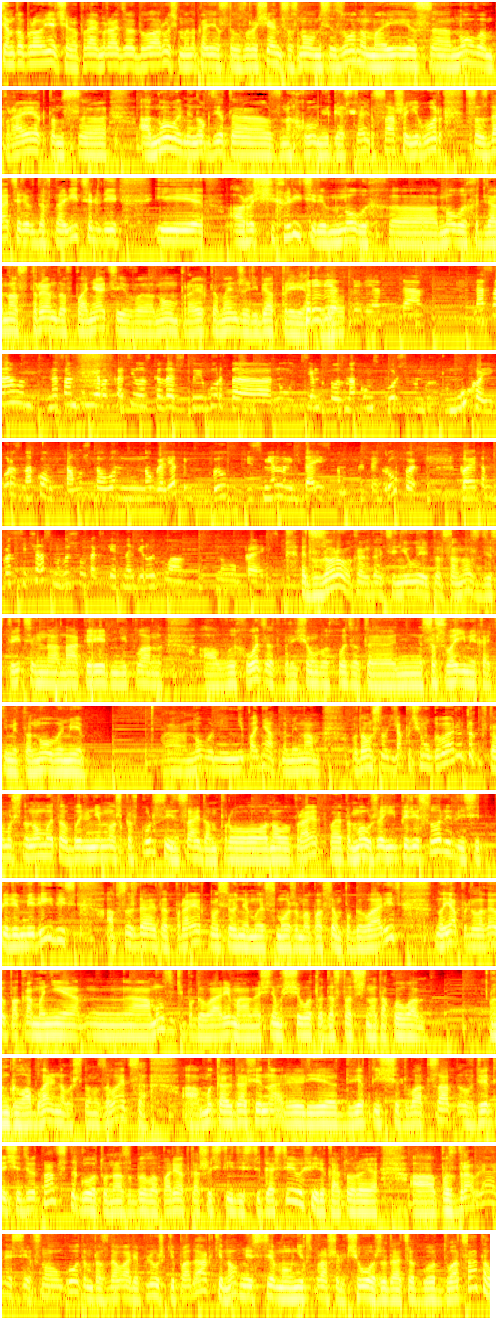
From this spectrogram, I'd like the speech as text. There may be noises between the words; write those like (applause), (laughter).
Всем доброго вечера. Prime Radio Беларусь. Мы наконец-то возвращаемся с новым сезоном и с э, новым проектом, с э, а новыми, но где-то знакомыми гостями. Саша Егор, создатели, вдохновители и расчехлители новых, э, новых для нас трендов, понятий в новом проекте Мэнджи. Ребят, привет. Привет, привет, да. На самом, на самом деле я вот хотела сказать, что Егор-то, ну, тем, кто знаком с творчеством группы Муха, Егор знаком, потому что он много лет был бессменным гитаристом этой группы, поэтому просто сейчас он вышел, так сказать, на первый план в новом проекте. Это здорово, когда теневые персонажи действительно на передний план а, выходят, причем выходят э, со своими какими-то новыми новыми непонятными нам. Потому что я почему говорю так, потому что ну, мы это были немножко в курсе инсайдом про новый проект, поэтому мы уже и перессорились, и перемирились, обсуждая этот проект, но сегодня мы сможем обо всем поговорить. Но я предлагаю, пока мы не о музыке поговорим, а начнем с чего-то достаточно такого глобального, что называется. А мы когда финалили 2020, в 2019 год, у нас было порядка 60 гостей в эфире, которые а, поздравляли всех с Новым годом, раздавали плюшки, подарки, но вместе с тем мы у них спрашивали, чего ожидать от года 20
